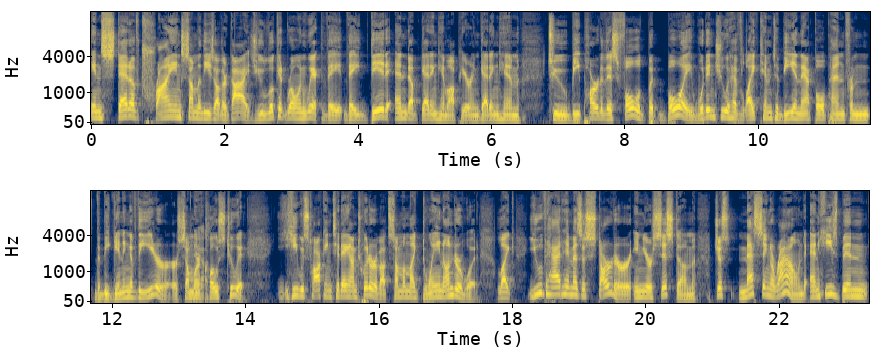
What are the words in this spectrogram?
instead of trying some of these other guys. You look at Rowan Wick; they they did end up getting him up here and getting him to be part of this fold. But boy, wouldn't you have liked him to be in that bullpen from the beginning of the year or somewhere Yeah. close to it? He was talking today on Twitter about someone like Duane Underwood. Like, you've had him as a starter in your system, just messing around, and he's been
